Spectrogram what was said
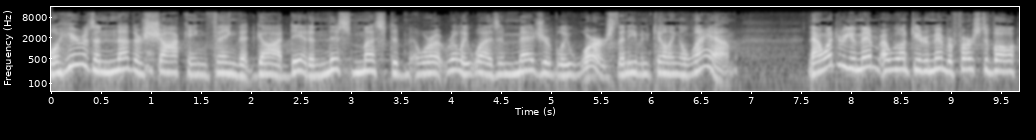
Well, here is another shocking thing that God did, and this must have, or it really was, immeasurably worse than even killing a lamb. Now, I want, to remember, I want you to remember, first of all,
